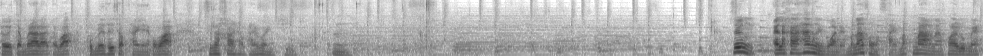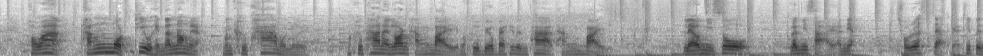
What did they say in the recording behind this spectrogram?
เออจำไม่ได้แล้ว แต่ว่าผมไม่ได้ซื้อช็อปไทยไงเพราะว่า ซื้อราคาช็อปไทยมาจริงๆอืมซึ่งไอราคา50,000กว่าเนี่ยมันน่าสงสัยมากๆนะเพราะอะไรรู้ไหมเพราะว่าทั้งหมดที่อยู่เห็นด้านนอกเนี่ยมันคือผ้าหมดเลย มันคือผ้าไนล่อนทั้งใบ มันคือเบลแบ็กที่เป็นผ้าทั้งใบ แล้วมีโซ่ แล้วมีสายอันเนี้ย shoulder strap เนี่ยที่เป็น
